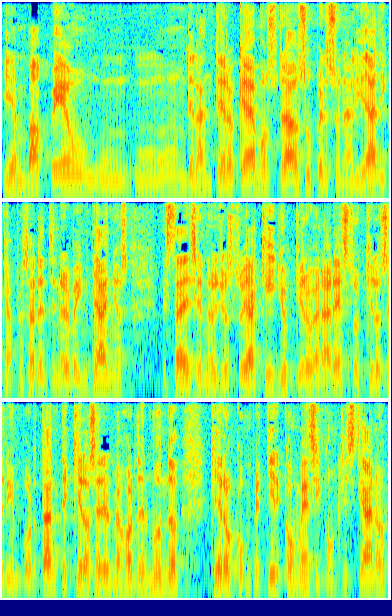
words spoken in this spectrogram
Y Mbappé, un, delantero que ha demostrado su personalidad y que a pesar de tener 20 años, está diciendo yo estoy aquí, yo quiero ganar esto, quiero ser importante, quiero ser el mejor del mundo, quiero competir con Messi, con Cristiano,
